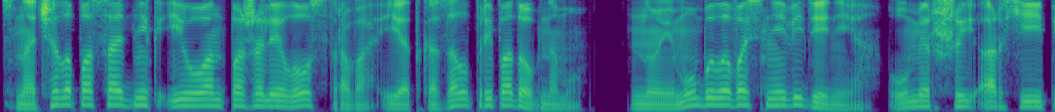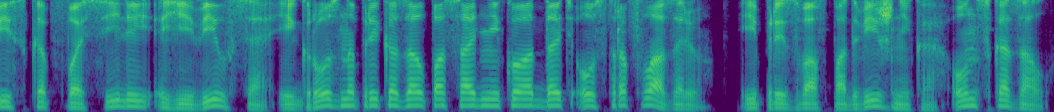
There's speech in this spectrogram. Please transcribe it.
Сначала посадник Иоанн пожалел острова и отказал преподобному, но ему было во сне видение. Умерший архиепископ Василий явился и грозно приказал посаднику отдать остров Лазарю. И, призвав подвижника, он сказал,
